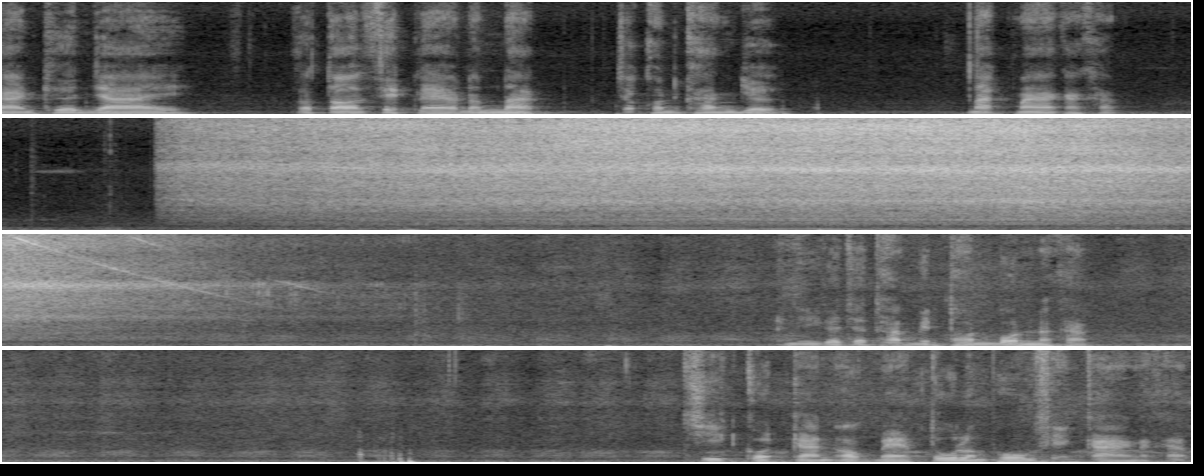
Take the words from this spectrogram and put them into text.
การเคลื่อนย้าย ก็ตอนเสร็จแล้วน้ำหนัก จะค่อนข้างเยอะหนักมากอะครับอันนี้ก็จะทำเป็นท่อนบนนะครับ ฉีกกฎการออกแบบตู้ลำโพงเสียงกลางนะครับ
